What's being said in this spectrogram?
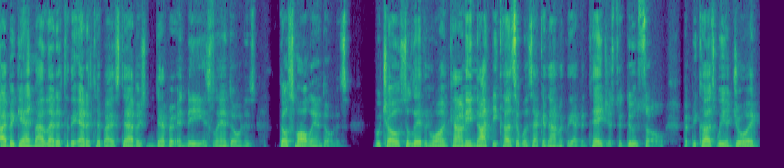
I began my letter to the editor by establishing Deborah and me as landowners, though small landowners, who chose to live in Warren County not because it was economically advantageous to do so, but because we enjoyed,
